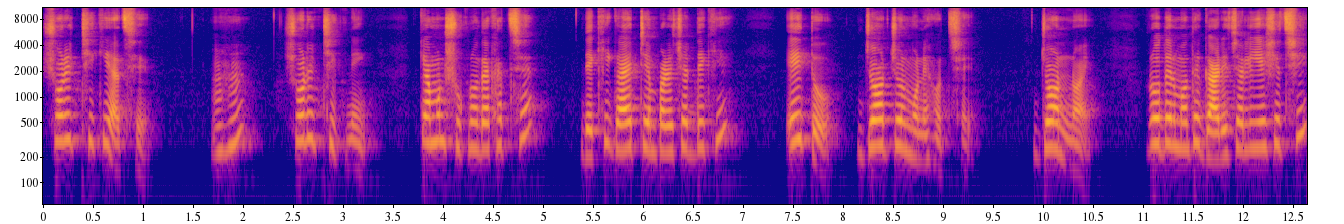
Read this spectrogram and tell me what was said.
শরীর ঠিকই আছে। হুম, শরীর ঠিক নেই। কেমন শুকনো দেখাচ্ছে? দেখি গায়ের টেম্পারেচার দেখি। এই তো জ্বর জ্বর মনে হচ্ছে। জ্বর নয় রোদের মধ্যে গাড়ি চালিয়ে এসেছি,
